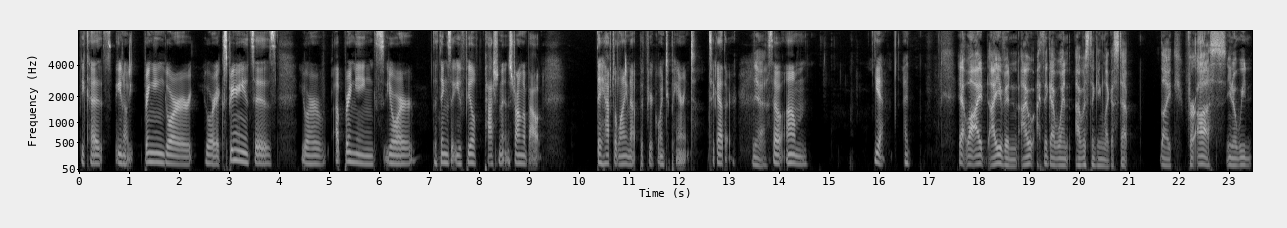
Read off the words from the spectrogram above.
Because you know bringing your your experiences your upbringings your the things that you feel passionate and strong about they have to line up if you're going to parent together. Yeah. So um yeah I, Yeah, well, I I even I I think I went I was thinking like a step like for us, you know, we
